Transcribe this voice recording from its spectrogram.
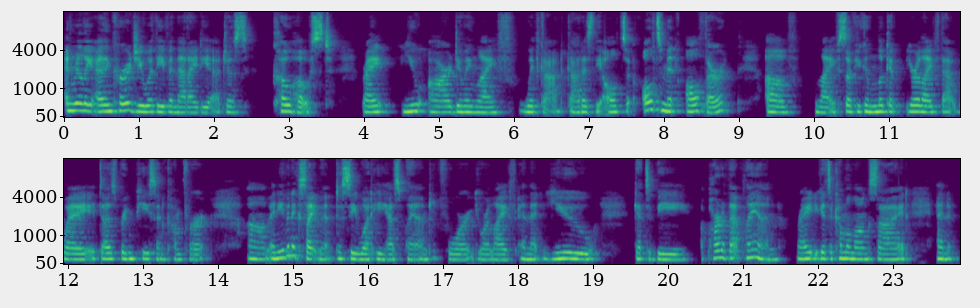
and really, I encourage you with even that idea just co host, right? You are doing life with God. God is the ultimate author of life. So if you can look at your life that way, it does bring peace and comfort um, and even excitement to see what he has planned for your life and that you get to be a part of that plan, right? You get to come alongside and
